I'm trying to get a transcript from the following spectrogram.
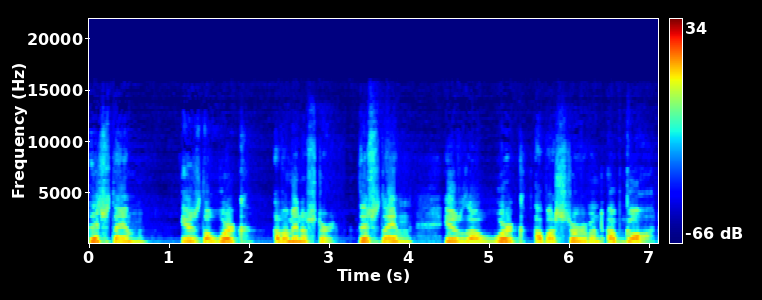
This then is the work of a minister. This then is the work of a servant of God.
